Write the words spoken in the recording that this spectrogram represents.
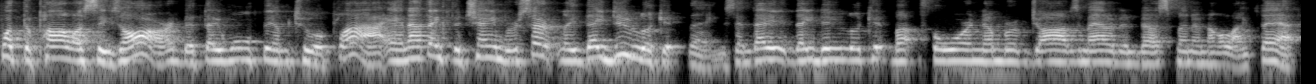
what the policies are that they want them to apply. And I think the chamber certainly they do look at things and they they do look at but for number of jobs, amount of investment, and all like that.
